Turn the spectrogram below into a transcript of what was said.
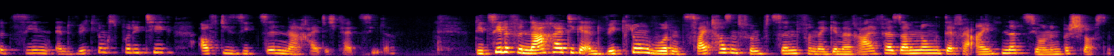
beziehen Entwicklungspolitik auf die 17 Nachhaltigkeitsziele. Die Ziele für nachhaltige Entwicklung wurden 2015 von der Generalversammlung der Vereinten Nationen beschlossen.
